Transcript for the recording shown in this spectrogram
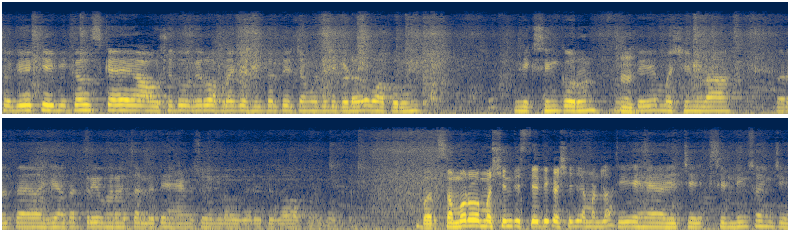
सगळे केमिकल्स काय औषध वगैरे वापरायचे असेल तर त्याच्यामध्ये तिकडं वापरून मिक्सिंग करून ते मशीनला परत हे आता ट्रे भरायला चालले ते हँड स्विंगला वगैरे त्याचा वापर करतो. बरं समोर मशीन दिसते ती कशाची आहे म्हणला? ते ह्या- ह्याचे सिल्डिंग सोईंगचे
